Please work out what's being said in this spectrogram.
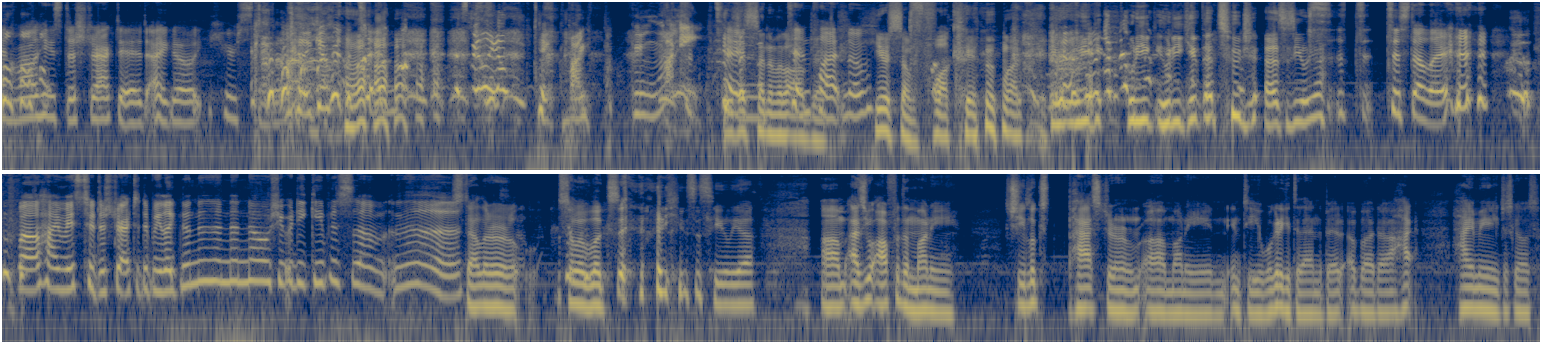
And while he's distracted, I go, "Here's Stella. Give her the 10, Take my fucking money. Here's a 10, sentimental 10 object. platinum here's some fucking money. Who, who, do you, who, do you, who do you give that to, uh, Cecilia? t- to Stella. while Jaime's too distracted to be like, No, no, no, no, no. She already gave us some. Ugh." Stella, it looks at you, Cecilia. Um, as you offer the money, she looks past your uh, money and into you. We're gonna get to that in a bit, uh, but uh, Hi- Jaime just goes.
